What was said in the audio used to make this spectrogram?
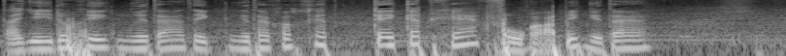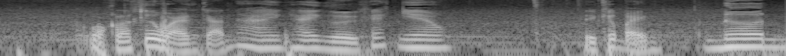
Tại vì đôi khi người ta thì người ta có cách, cái cách khác phù hợp với người ta. Hoặc là cái hoàn cảnh hai hai người khác nhau. Thì các bạn nên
